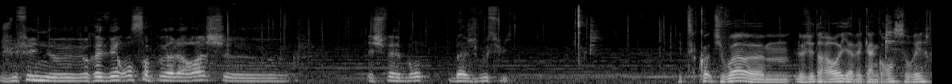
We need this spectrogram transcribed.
Je lui fais une euh, révérence un peu à l'arrache. euh, et je fais bon, bah je vous suis. Et tu, quand tu vois euh, le vieux Draoï avec un grand sourire.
